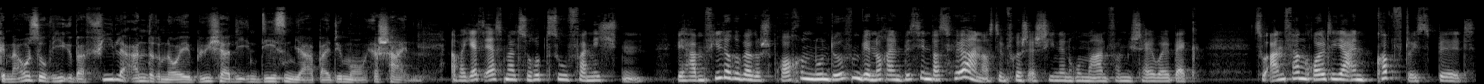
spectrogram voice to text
genauso wie über viele andere neue Bücher, die in diesem Jahr bei Dumont erscheinen. Aber jetzt erstmal zurück zu Vernichten. Wir haben viel darüber gesprochen, nun dürfen wir noch ein bisschen was hören aus dem frisch erschienenen Roman von Michel Houellebecq. Zu Anfang rollte ja ein Kopf durchs Bild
